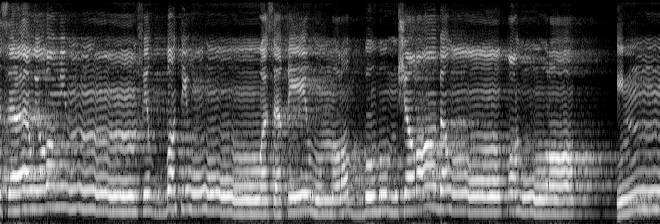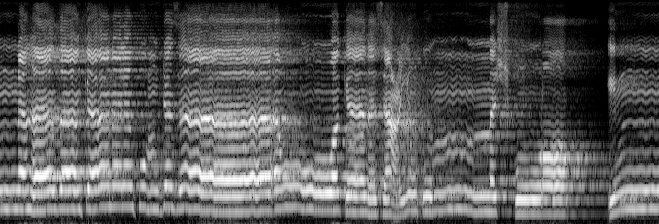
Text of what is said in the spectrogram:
أساور من فضة وسقيهم ربهم شرابا طهورا. إن هذا كان لكم جزاء وكان سعيكم مشكورا.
